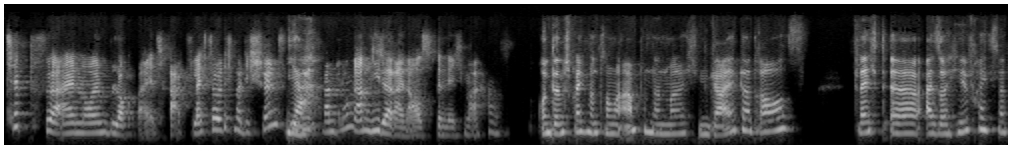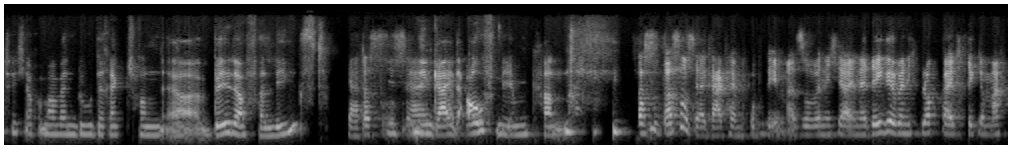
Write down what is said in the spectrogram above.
Tipp für einen neuen Blogbeitrag. Vielleicht sollte ich mal die schönsten ja. Handlungen am Niederrhein ausfindig machen. Und dann sprechen wir uns nochmal ab und dann mache ich einen Guide da draus. Vielleicht, äh, also hilfreich ist natürlich auch immer, wenn du direkt schon äh, Bilder verlinkst. Ja, das ist ja. in den Guide aufnehmen kann. Das, das ist ja gar kein Problem. Also wenn ich ja in der Regel, wenn ich Blogbeiträge mache,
